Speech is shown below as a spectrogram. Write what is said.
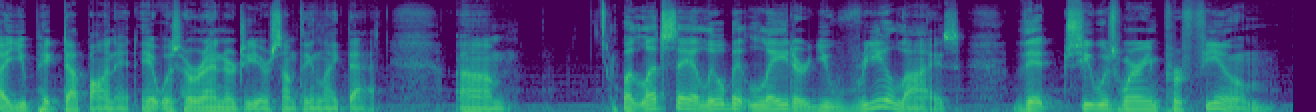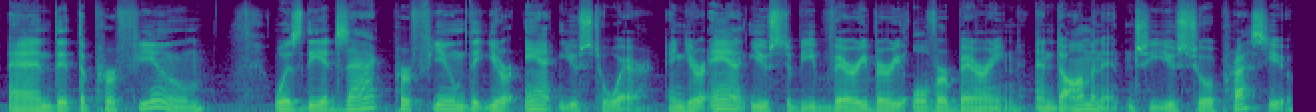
uh, you picked up on it. It was her energy or something like that. Um, but let's say a little bit later, you realize that she was wearing perfume and that the perfume was the exact perfume that your aunt used to wear. And your aunt used to be very, very overbearing and dominant, and she used to oppress you.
